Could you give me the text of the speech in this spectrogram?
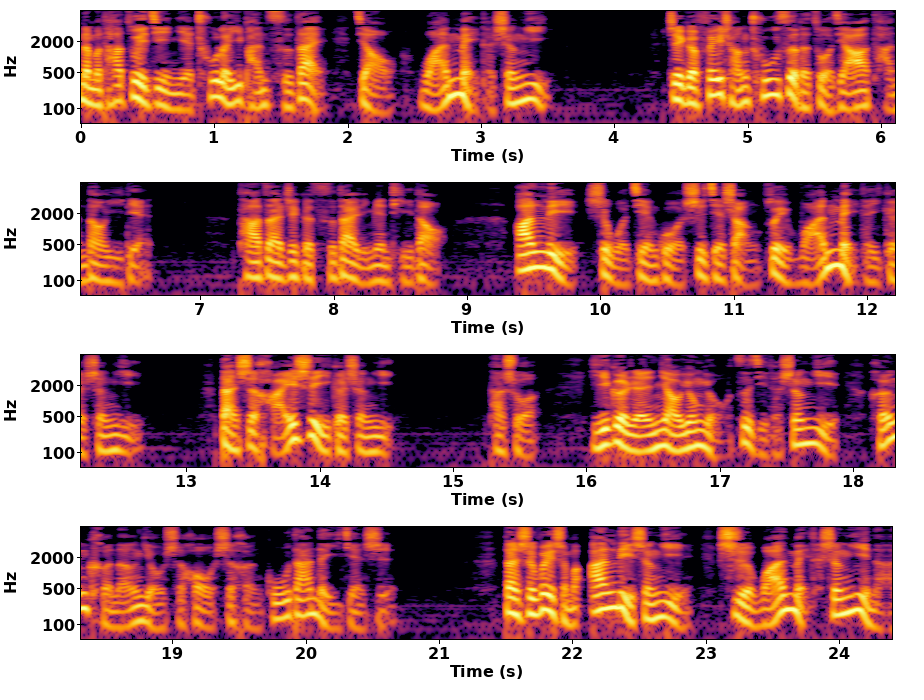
那么他最近也出了一盘磁带，叫《完美的生意》。这个非常出色的作家谈到一点，他在这个磁带里面提到，安利是我见过世界上最完美的一个生意，但是还是一个生意。他说，一个人要拥有自己的生意，很可能有时候是很孤单的一件事。但是为什么安利生意是完美的生意呢？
